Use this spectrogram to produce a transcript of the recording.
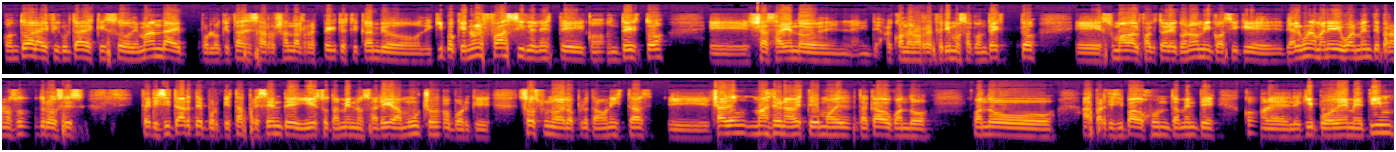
con todas las dificultades que eso demanda y por lo que estás desarrollando al respecto, este cambio de equipo que no es fácil en este contexto eh, ya sabiendo cuando nos referimos a contexto, eh, sumado al factor económico, así que de alguna manera igualmente para nosotros es felicitarte porque estás presente y eso también nos alegra mucho porque sos uno de los protagonistas. Y ya más de una vez te hemos destacado cuando cuando has participado juntamente con el equipo de M-Team,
